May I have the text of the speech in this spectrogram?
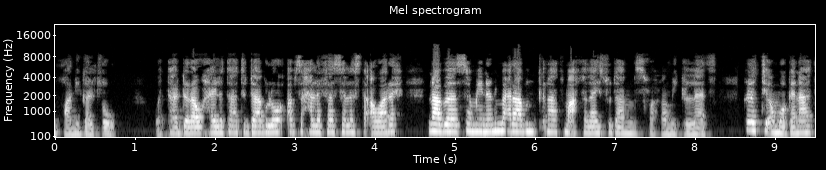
ምዃኑ ይገልጹ። ወታደራዊ ሓይልታት ዳግሎ ኣብ ዝሓለፈ ሰለስተ ኣዋርሕ ናብ ሰሜንን ምዕራብን ቅናት ማእኸላይ ሱዳን ምስፋሖም ይግለፅ። ክልቲኦም ወገናት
